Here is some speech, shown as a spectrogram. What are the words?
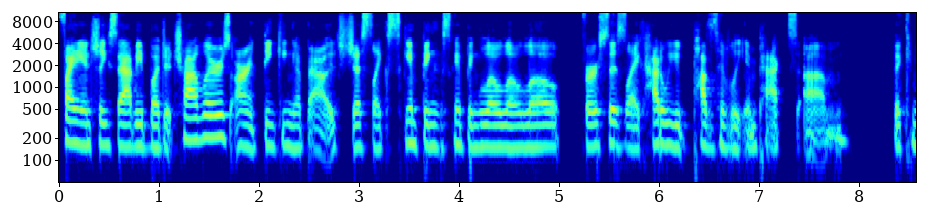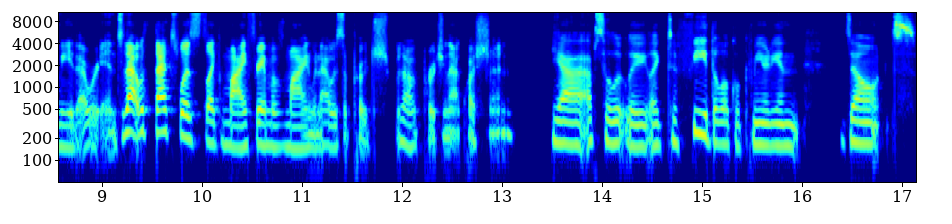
financially savvy budget travelers aren't thinking about. It's just like skimping, skimping low, low, low versus like how do we positively impact um the community that we're in. So that was that's was like my frame of mind when I was approach when I was approaching that question. Yeah, absolutely. Like to feed the local community and don't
